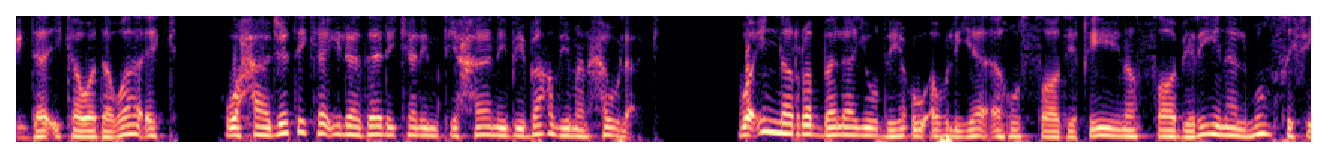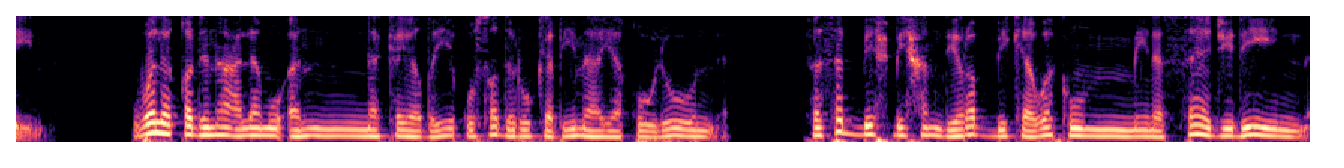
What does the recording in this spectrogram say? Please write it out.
بدائك ودوائك وحاجتك إلى ذلك الامتحان ببعض من حولك. وإن الرب لا يضيع أولياءه الصادقين الصابرين المنصفين. ولقد نعلم أنك يضيق صدرك بما يقولون. فسبح بحمد ربك وكن من الساجدين.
